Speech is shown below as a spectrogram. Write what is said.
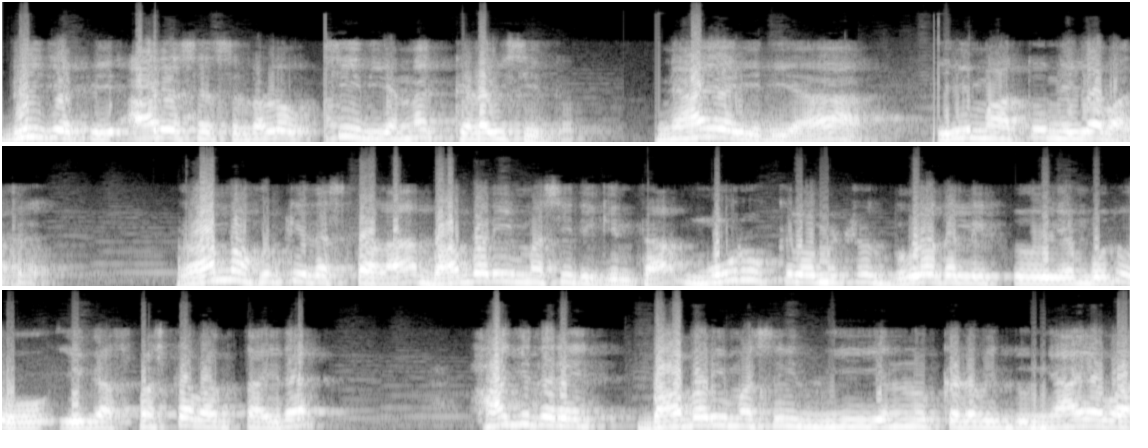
BJP, R S ಎಸ್ಗಳು ಮಸೀದಿಯನ್ನ ಕೆಡವಿಸಿದ್ದು. ನ್ಯಾಯ ಇದೆಯಾ? ಈ ಮಾತು ನಿಜವಾದರೆ. ರಾಮ ಹುಟ್ಟಿದ ಸ್ಥಳ ಬಾಬರಿ ಮಸೀದಿಗಿಂತ ಮೂರು ಕಿಲೋಮೀಟರ್ ದೂರದಲ್ಲಿತ್ತು ಎಂಬುದು ಈಗ ಸ್ಪಷ್ಟವಾಗ್ತಾ ಇದೆ. ಹಾಗಿದರೆ ಬಾಬರಿ ಮಸೀದಿಯನ್ನು ಕಡವಿದ್ದು ನ್ಯಾಯವಾ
